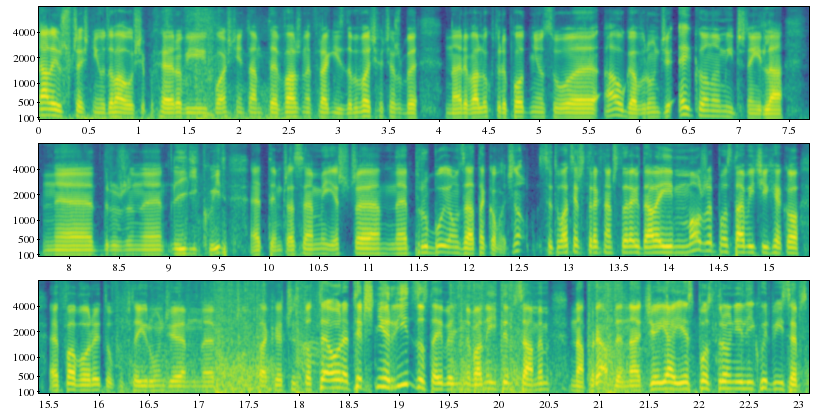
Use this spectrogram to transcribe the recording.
Ale już wcześniej udawało się PHR-owi właśnie tam te ważne fragi zdobywać, chociażby na rywalu, który podniósł e, Auga w rundzie ekonomicznej dla e, drużyny Liquid. E, tymczasem jeszcze próbują zaatakować. No, sytuacja 4 na 4 dalej może postawić ich jako faworytów w tej rundzie. E, tak e, czysto teoretycznie, Reed zostaje wyeliminowany i tym samym naprawdę nadzieja jest po stronie Liquid Biceps.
